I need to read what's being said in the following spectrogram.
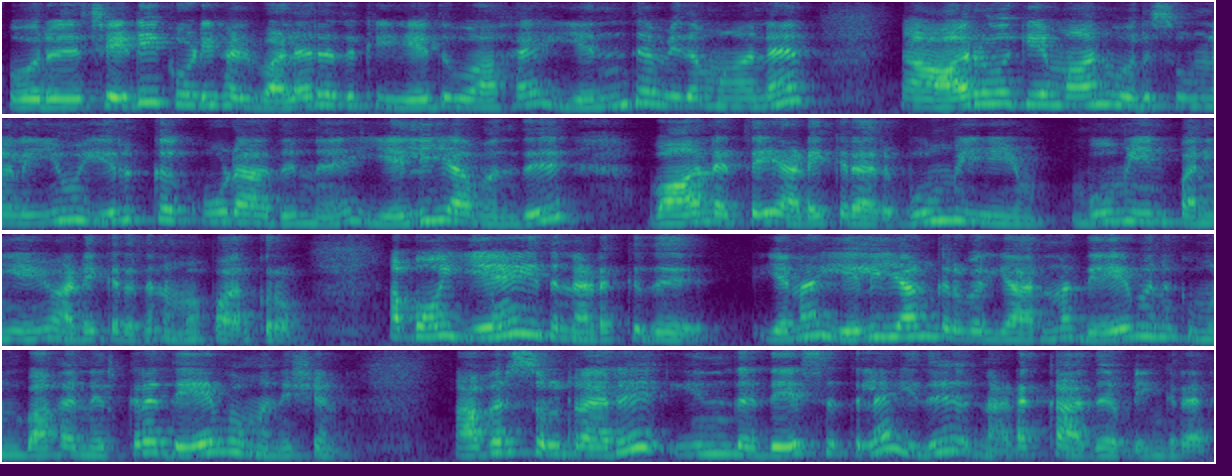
ஒரு செடி கொடிகள் வளர்றதுக்கு ஏதுவாக எந்த விதமான ஆரோக்கியமான ஒரு சூழ்நிலையும் இருக்கக்கூடாதுன்னு எலியா வந்து வானத்தை அடைக்கிறாரு. பூமியையும் பூமியின் பனியையும் அடைக்கிறத நம்ம பார்க்குறோம். அப்போ ஏன் இது நடக்குது? ஏன்னா எலியாங்கிறவர் யாருன்னா தேவனுக்கு முன்பாக நிற்கிற தேவ மனுஷன். அவர் சொல்கிறாரு இந்த தேசத்தில் இது நடக்காது அப்படிங்கிறார்.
